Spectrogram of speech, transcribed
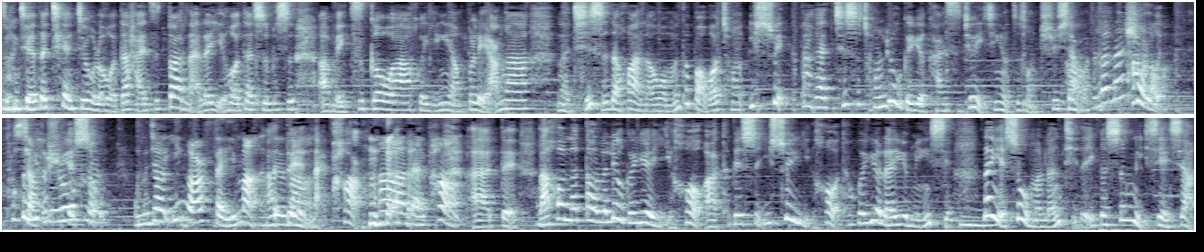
总觉得歉疚了，我的孩子断奶了以后，他是不是啊没吃够啊，会营养。不良啊，那其实的话呢，我们的宝宝从一岁，大概其实从六个月开始就已经有这种趋向了，他慢慢瘦了。他小的时候是我们叫婴儿肥嘛，对吧？奶胖啊，奶胖 啊，对。然后呢，到了六个月以后啊，特别是一岁以后，它会越来越明显。那也是我们人体的一个生理现象。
